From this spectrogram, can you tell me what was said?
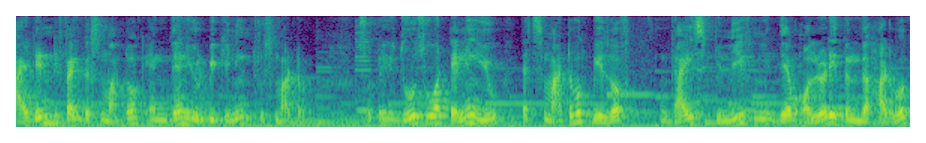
identifying the smart work and then you will be gaining through smart work so guys those who are telling you that smart work pays off guys believe me they have already done the hard work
